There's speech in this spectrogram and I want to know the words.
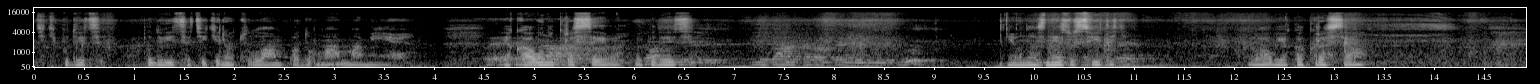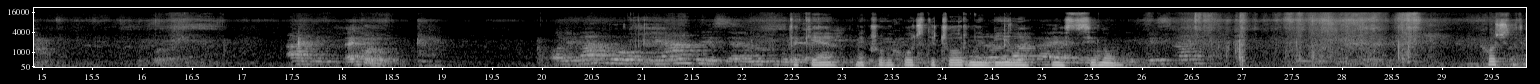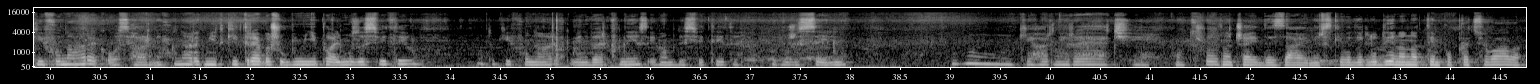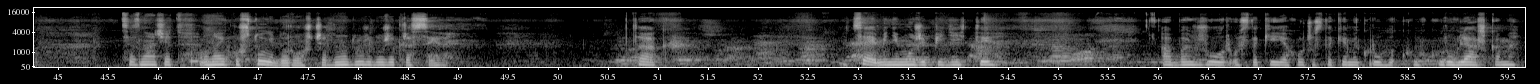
Тільки подивіться, подивіться тільки на ту лампаду, мама мія. Яка вона красива. Ви подивіться. І вона знизу світить. Вау, яка краса. Таке, якщо ви хочете, чорне, біле на стіну. Хочете такий фонарик? Ось гарний фонарик. Мені такий треба, щоб мені пальму засвітив. Ось такий фонарик, він вверх-вниз і вам буде світити дуже сильно. М, Які гарні речі. От що означає дизайнерське? От як людина над тим попрацювала, це значить, воно і коштує дорожче, воно дуже-дуже красиве. Так. Цей мені може підійти. Абажур. Ось такий я хочу з такими круг, круг- кругляшками.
